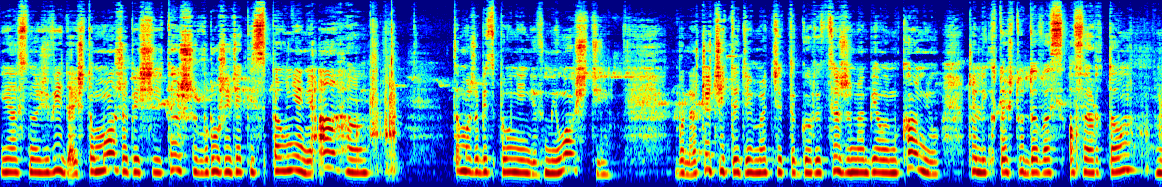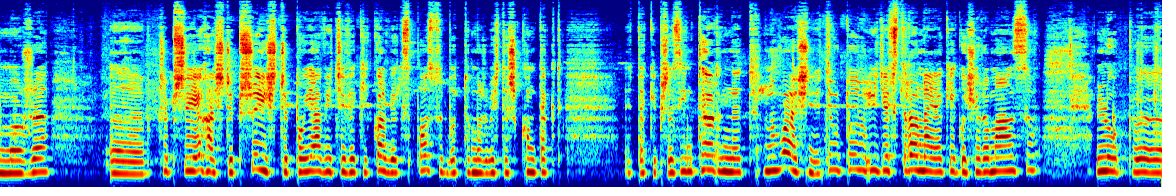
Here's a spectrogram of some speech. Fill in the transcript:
Jasność widać. To może być też wróżyć jakieś spełnienie. Aha, to może być spełnienie w miłości. Bo na trzeci tydzień macie tego rycerza na białym koniu, czyli ktoś tu do Was z ofertą może e, czy przyjechać, czy przyjść, czy pojawić się w jakikolwiek sposób, bo to może być też kontakt taki przez internet. No właśnie, tu, tu idzie w stronę jakiegoś romansu lub e,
